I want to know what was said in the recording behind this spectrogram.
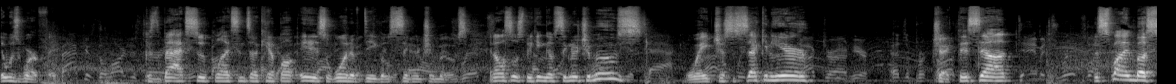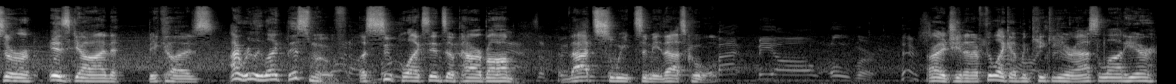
It was worth it. Because the back suplex into kip up is one of Deagle's signature moves. And also, speaking of signature moves, wait just a second here. Check this out. The Spinebuster is gone because I really like this move. A suplex into a powerbomb that's sweet to me. That's cool. Alright, Jaden, I feel like I've been kicking your ass a lot here.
